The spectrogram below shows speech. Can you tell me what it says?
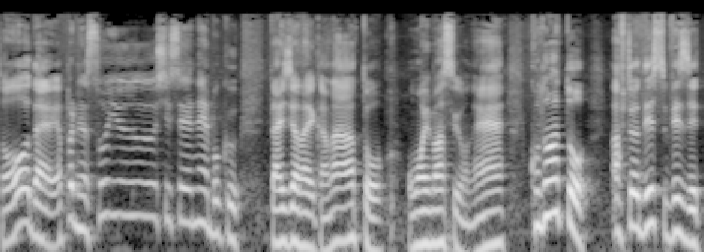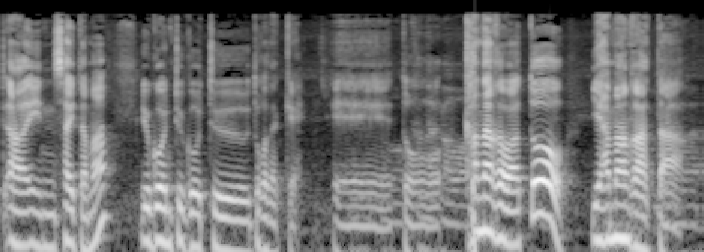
そうだよやっぱりねそういう姿勢ね僕大事じゃないかなと思いますよねこの後 after this visit、uh, in 埼玉 you're going to go to どこだっけえー、と神奈川と山形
